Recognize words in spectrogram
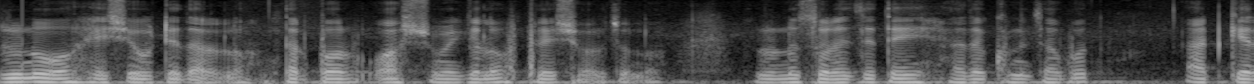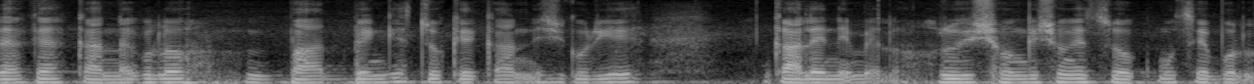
রুনুও হেসে উঠে দাঁড়াল। তারপর ওয়াশরুমে গেল ফ্রেশ হওয়ার জন্য। রুনু চলে যেতেই এতক্ষণ যাবৎ আটকে রাখা কান্নাগুলো বাদ ভেঙে চোখে কার্নিশ গড়িয়ে গালে নেমে এলো। রুহি সঙ্গে সঙ্গে চোখ মুছে বলল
